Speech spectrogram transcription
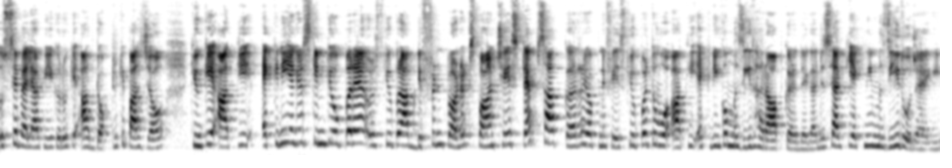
उससे पहले आप ये करो कि आप डॉक्टर के पास जाओ, क्योंकि आपकी एक्नी अगर स्किन के ऊपर है और उसके ऊपर आप डिफरेंट प्रोडक्ट्स पाँच, छह स्टेप्स आप कर रहे हो अपने अपने फेस के ऊपर तो वो आपकी एक्नी को मजीद खराब कर देगा, जिससे आपकी एक्नी मजीद हो जाएगी,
